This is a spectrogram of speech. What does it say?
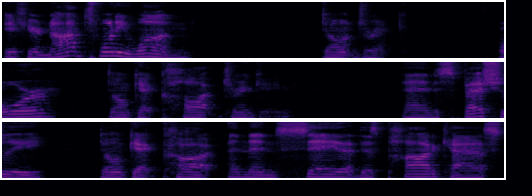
if you're not 21, don't drink, or don't get caught drinking, and especially don't get caught and then say that this podcast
